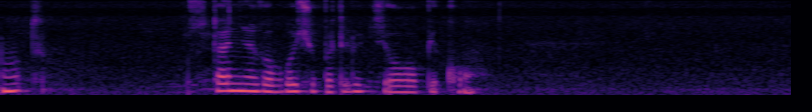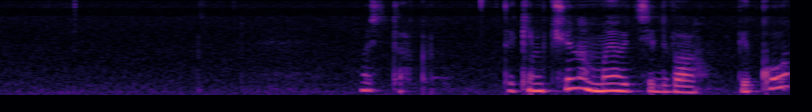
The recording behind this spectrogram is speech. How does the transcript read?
от останню робочу петлю цього піку. Ось так. Таким чином ми оці два піко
